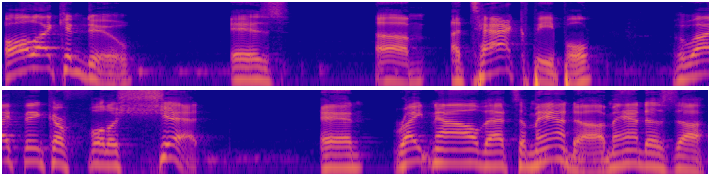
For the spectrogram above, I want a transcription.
all I can do is um, attack people who I think are full of shit. And right now, that's Amanda. Amanda's uh,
